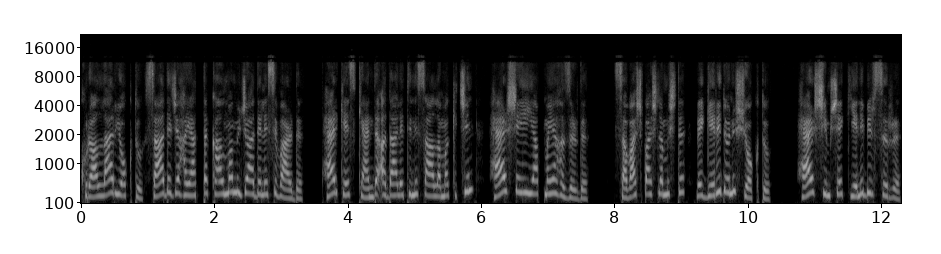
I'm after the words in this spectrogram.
Kurallar yoktu, sadece hayatta kalma mücadelesi vardı. Herkes kendi adaletini sağlamak için her şeyi yapmaya hazırdı. Savaş başlamıştı ve geri dönüş yoktu. Her şimşek yeni bir sırrı,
